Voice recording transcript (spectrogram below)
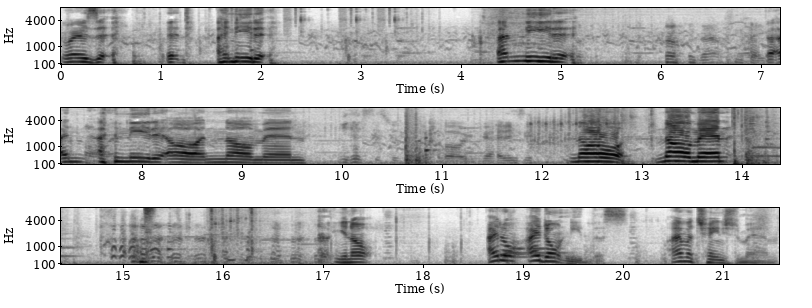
Where is it? It I need it. I need it. I, I need it. Oh no, man. Yes, this was oh guys. No, no, man. you know, I don't. I don't need this. I'm a changed man.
